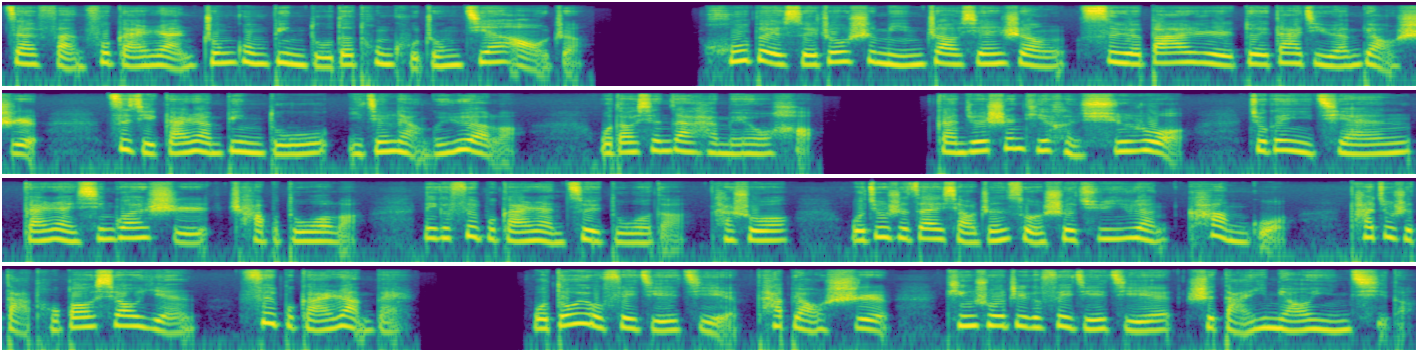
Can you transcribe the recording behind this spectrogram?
在反复感染中共病毒的痛苦中煎熬着。湖北随州市民赵先生4月8日对大纪元表示，自己感染病毒已经两个月了，我到现在还没有好，感觉身体很虚弱，就跟以前感染新冠时差不多了。那个肺部感染最多的，他说我就是在小诊所、社区医院看过。他就是打头孢消炎，肺部感染呗。我都有肺结节。他表示，听说这个肺结节是打疫苗引起的。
